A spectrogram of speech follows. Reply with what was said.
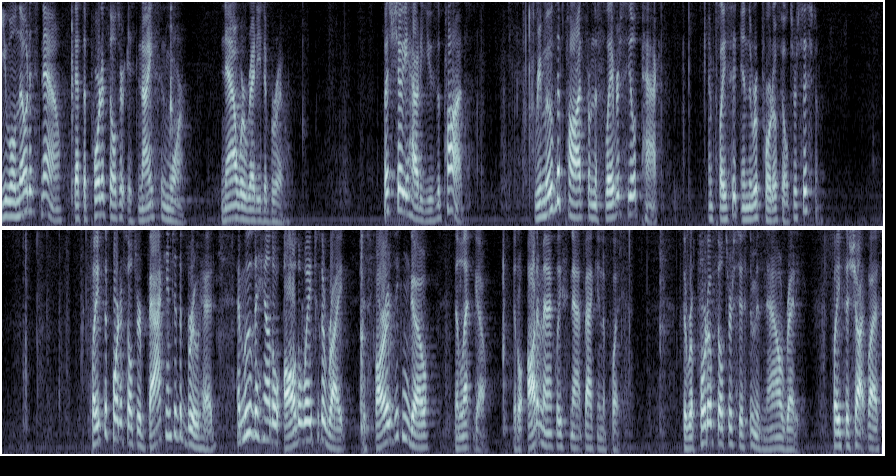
You will notice now that the portafilter is nice and warm. Now we're ready to brew. Let's show you how to use the pods. Remove the pod from the flavor sealed pack and place it in the Raporto filter system. Place the portafilter back into the brew head and move the handle all the way to the right as far as you can go, then let go. It'll automatically snap back into place. The Raporto filter system is now ready. Place the shot glass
